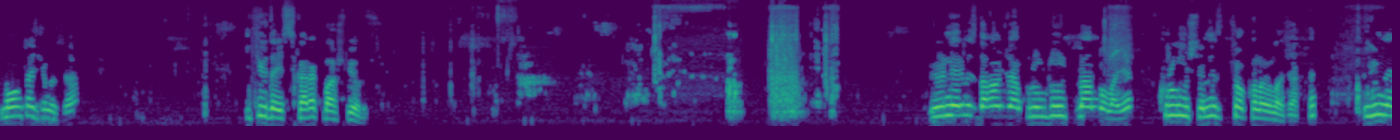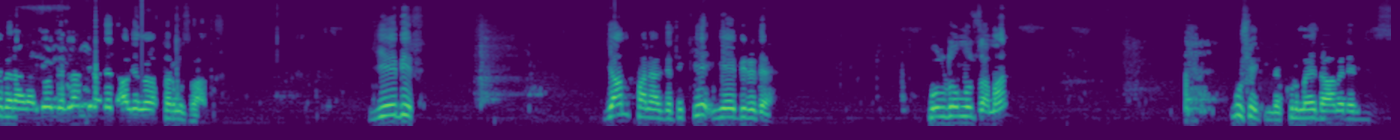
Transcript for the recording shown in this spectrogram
montajımızı iki vidayı sıkarak başlıyoruz. Ürünlerimiz daha önceden kurulduğundan dolayı kurulum işlemimiz çok kolay olacaktır. Ürünle beraber gönderilen bir adet alyan anahtarımız vardır. Y1 yan paneldeki Y1'i de bulduğumuz zaman bu şekilde kurmaya devam edebiliriz.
